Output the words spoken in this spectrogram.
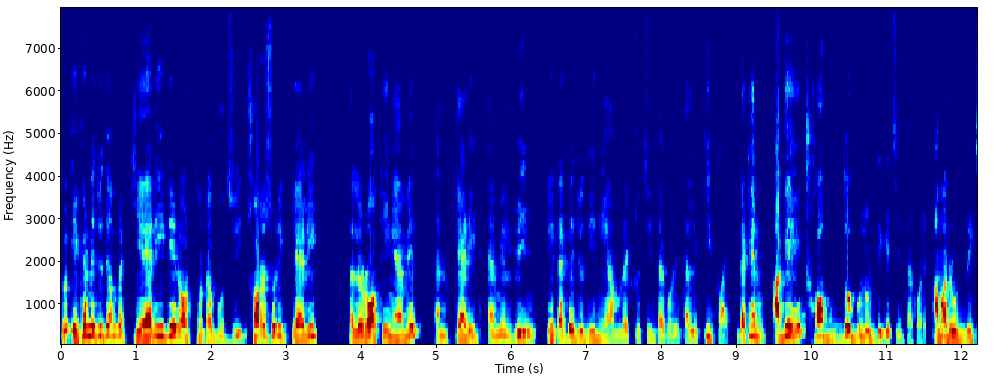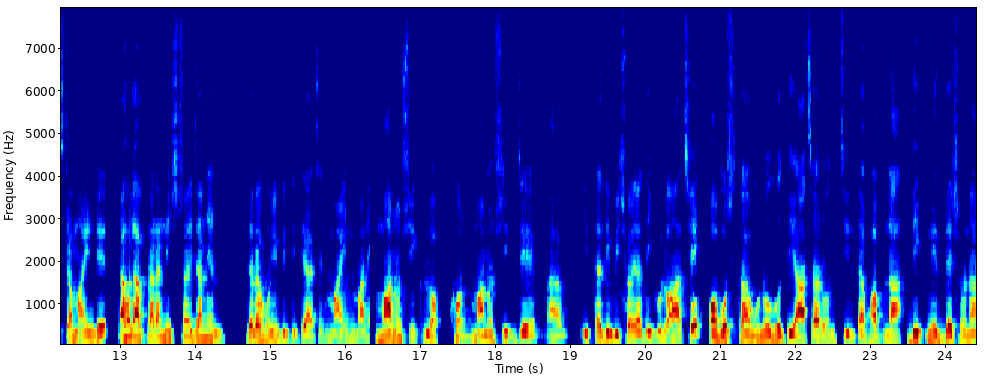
তো এখানে যদি আমরা ক্যারিড এর অর্থটা বুঝি, সরাসরি ক্যারিড তাহলে rocking ML and carried ML ring এটাকে যদি নিয়ে আমরা একটু চিন্তা করি, তাহলে কি পাই? দেখেন, আগে শব্দগুলোর দিকে চিন্তা করে আমার রুব্রিক্সটা মাইন্ডের তাহলে আপনারা নিশ্চয় জানেন, যারা হোমিওপ্যাথিতে আছেন মাইন্ড মানে মানসিক লক্ষণ, মানসিক যে ইত্যাদি বিষয়াদিগুলো আছে, অবস্থা, অনুভূতি, আচরণ চিন্তা ভাবনা দিক নির্দেশনা,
